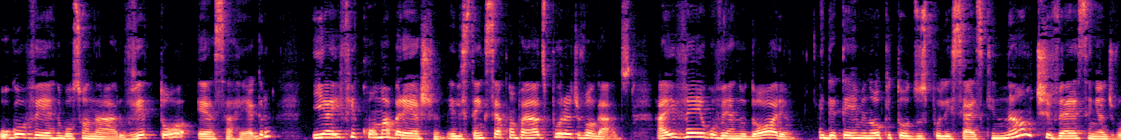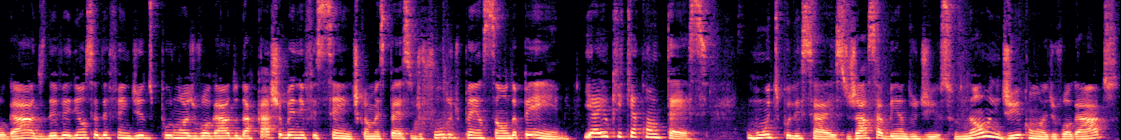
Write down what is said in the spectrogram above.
O governo Bolsonaro vetou essa regra e aí ficou uma brecha. Eles têm que ser acompanhados por advogados. Aí veio o governo Dória e determinou que todos os policiais que não tivessem advogados deveriam ser defendidos por um advogado da Caixa Beneficente, que é uma espécie de fundo de pensão da PM. E aí o que, que acontece? Muitos policiais, já sabendo disso, não indicam advogados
